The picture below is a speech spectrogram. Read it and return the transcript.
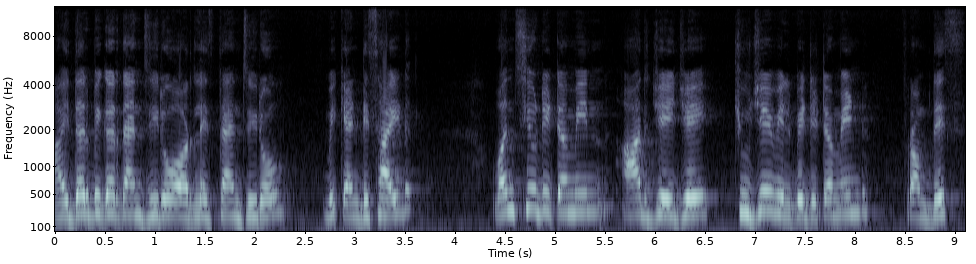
either bigger than 0 or less than 0, we can decide. Once you determine r j j, q j will be determined from this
